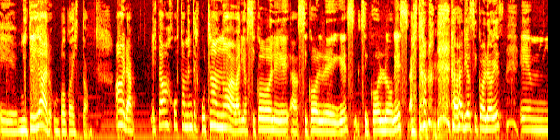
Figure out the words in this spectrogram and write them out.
eh, mitigar un poco esto. Ahora, estaba justamente escuchando a varios psicólogos, psicólogos, psicólogos, ahí está, a varios psicólogos, em,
